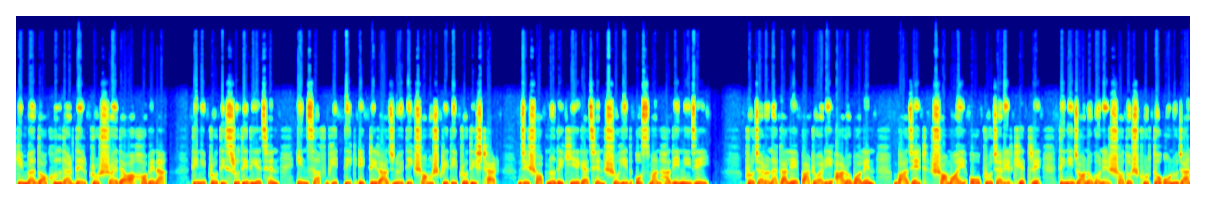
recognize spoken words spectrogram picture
কিংবা দখলদারদের প্রশ্রয় দেওয়া হবে না। তিনি প্রতিশ্রুতি দিয়েছেন, ইনসাফ ভিত্তিক একটি রাজনৈতিক সংস্কৃতি প্রতিষ্ঠার, যে স্বপ্ন দেখিয়ে গেছেন শহীদ ওসমান হাদি নিজেই। প্রচারণাকালে পাটোয়ারি আরও বলেন, বাজেট, সময় ও প্রচারের ক্ষেত্রে তিনি জনগণের স্বতঃস্ফূর্ত অনুযান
